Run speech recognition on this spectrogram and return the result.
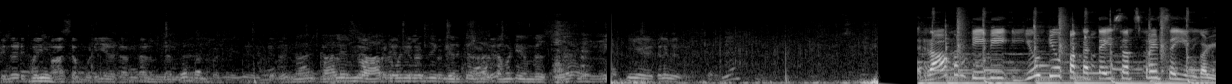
பின்னாடி போய் பார்க்க முடியாது. அந்த இடத்துல இந்த இது இருக்குது. நான் காலையில ஆறு மணிலேருந்து இங்கே இருக்கேன் சார் கமிட்டி மெம்பர்ஸ் நீங்கள் கிளம்பி ராகம் டிவி யூடியூப் பக்கத்தை சப்ஸ்கிரைப் செய்யுங்கள்.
